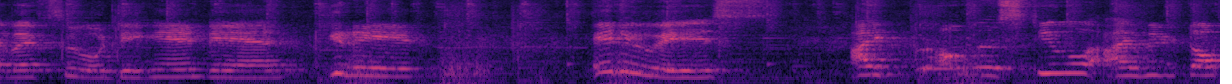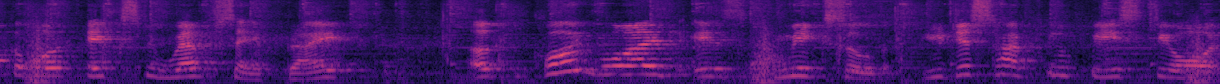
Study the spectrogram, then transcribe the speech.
am I floating in there? Great. Anyways, I promised you I will talk about text website, right? A good one is Mixo. You just have to paste your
